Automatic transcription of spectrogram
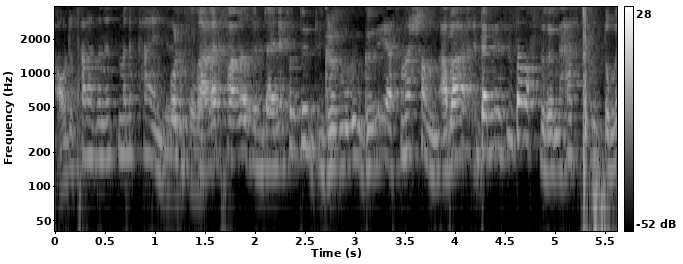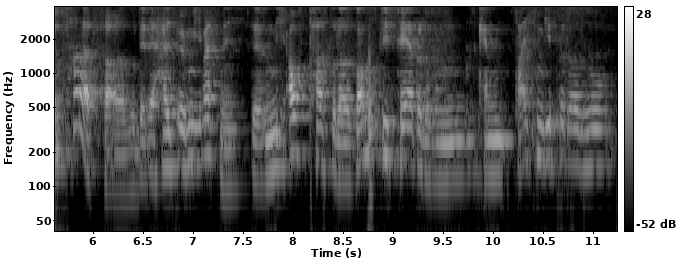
Autofahrer sind jetzt meine Feinde. Und so. Fahrradfahrer sind deine Verbündeten. Erstmal schon. Aber dann ist es auch so, dann hast du einen dummen Fahrradfahrer, so, der, der halt irgendwie, weiß nicht, der nicht aufpasst oder sonst wie fährt oder so ein, kein Zeichen gibt oder so.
